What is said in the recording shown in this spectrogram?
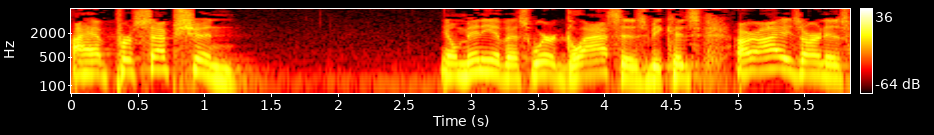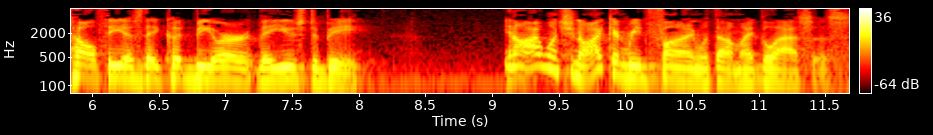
I have perception. You know, many of us wear glasses because our eyes aren't as healthy as they could be or they used to be. You know, I want you to know I can read fine without my glasses.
